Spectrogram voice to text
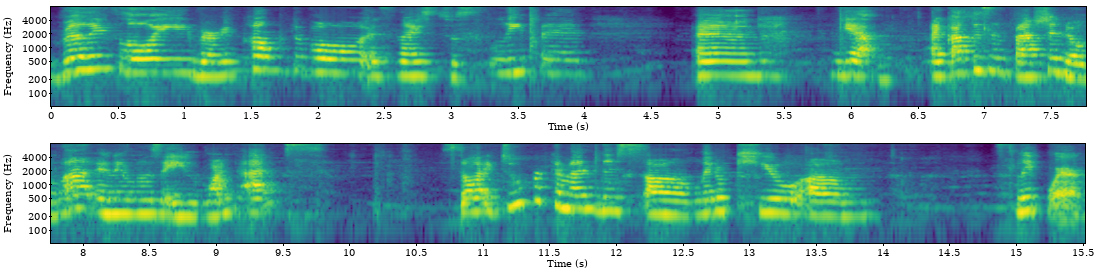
really flowy, very comfortable. It's nice to sleep in. And yeah, I got this in Fashion Nova and it was a 1X. So I do recommend this uh, little cute um, sleepwear.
